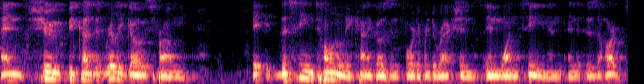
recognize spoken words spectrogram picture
and shoot because it really goes from it, the scene tonally kind of goes in four different directions in one scene, and, and it, there's a hard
